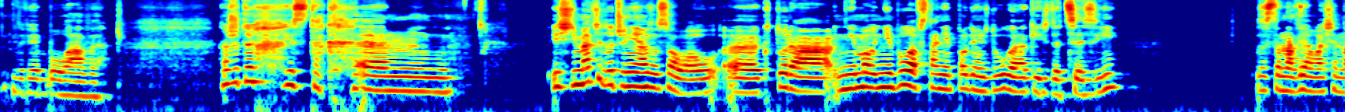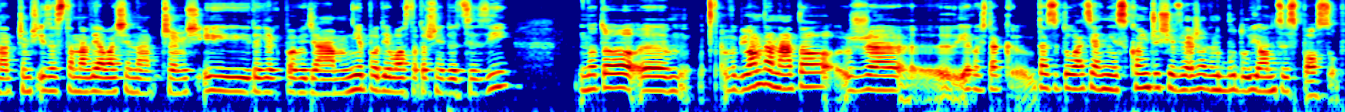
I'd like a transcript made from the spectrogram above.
Dwie buławy. Że to jest tak. em, jeśli macie do czynienia z osobą, e, która nie, nie była w stanie podjąć długo jakiejś decyzji, zastanawiała się nad czymś i zastanawiała się nad czymś i tak jak powiedziałam, nie podjęła ostatecznie decyzji, no to ym, wygląda na to, że y, jakoś tak ta sytuacja nie skończy się w żaden budujący sposób.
